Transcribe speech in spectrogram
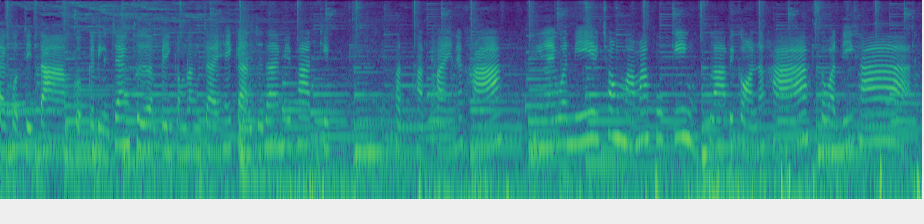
ร์กดติดตาม กดกระดิ่งแจ้งเตือนเป็นกำลังใจให้กันจะได้ไม่พลาดคลิปถัดๆไปนะคะยังไงวันนี้ช่องมาม่าคุกกิ้งลาไปก่อนนะคะ สวัสดีค่ะ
